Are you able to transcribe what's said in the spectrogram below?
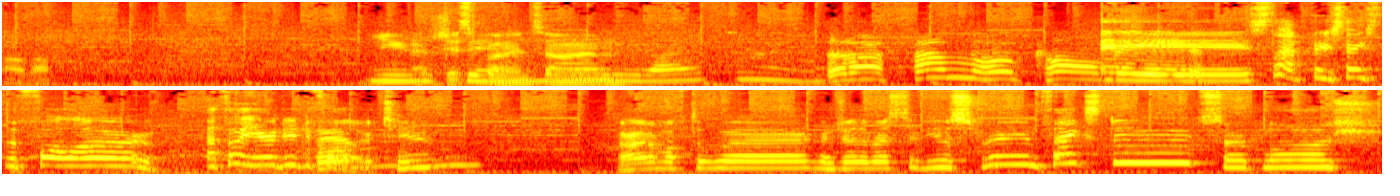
Hold on. You At this point in time- like- There are some who call me Hey, Slapfish, thanks for the follow. I thought you already did follow, Tim. All right, I'm off to work. Enjoy the rest of your stream. Thanks, dude. So plush.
